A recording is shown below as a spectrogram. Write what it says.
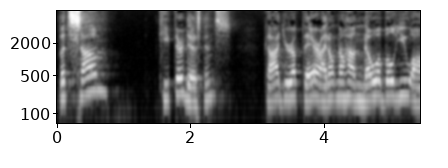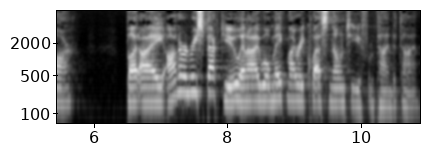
But some keep their distance. God, you're up there. I don't know how knowable you are, but I honor and respect you, and I will make my requests known to you from time to time.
